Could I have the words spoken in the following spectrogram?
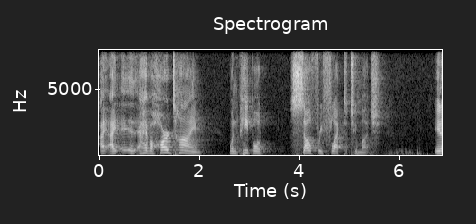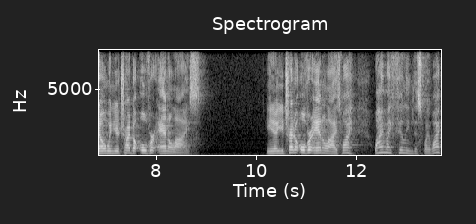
I, I, I have a hard time when people self-reflect too much. You know, when you're trying to overanalyze. You know, you try to overanalyze. Why? why am I feeling this way? Why,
